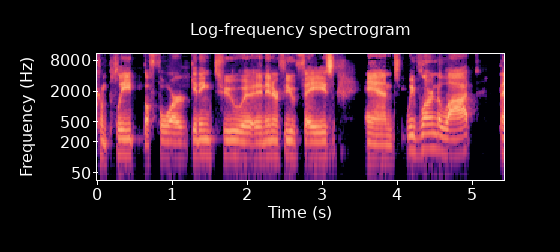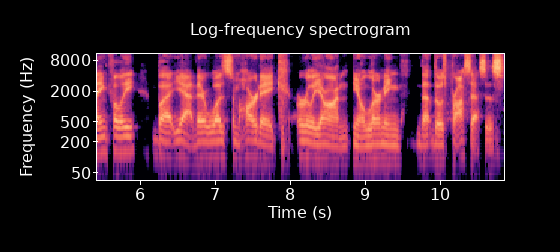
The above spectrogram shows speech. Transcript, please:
complete before getting to an interview phase and we've learned a lot thankfully. But yeah, there was some heartache early on, you know, learning that those processes.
